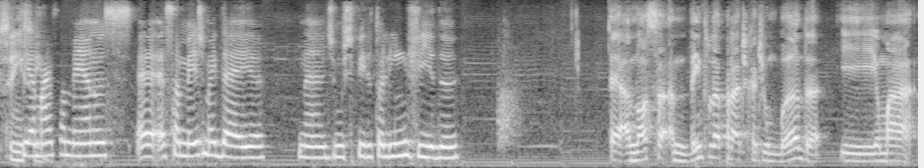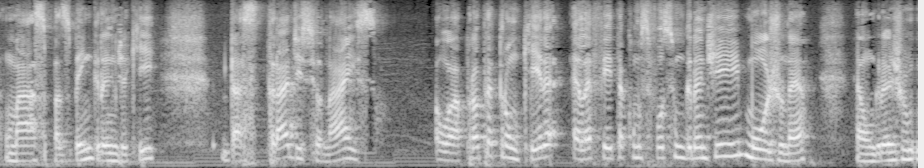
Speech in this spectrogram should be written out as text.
Sim, que sim. é mais ou menos é, essa mesma ideia, né, de um espírito ali em vida. É, a nossa, dentro da prática de Umbanda, e uma, uma aspas bem grande aqui, das tradicionais, a própria tronqueira, ela é feita como se fosse um grande mojo, né? É um grande, um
